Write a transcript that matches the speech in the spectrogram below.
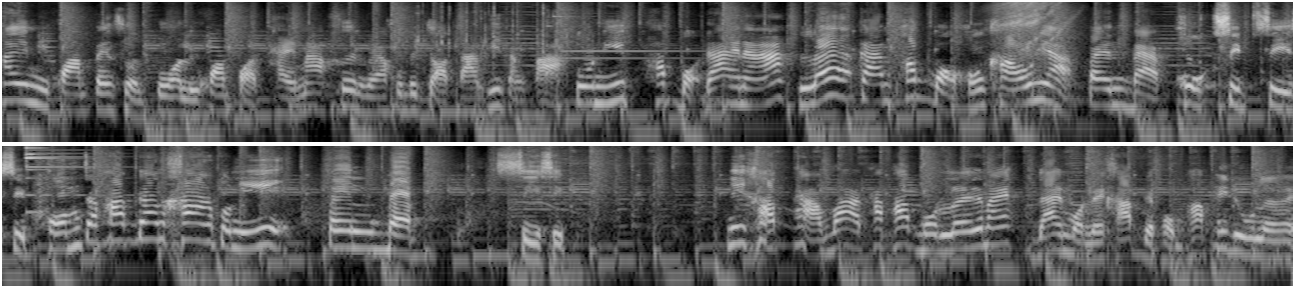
ให้มีความเป็นส่วนตัวหรือความปลอดภัยมากขึ้นเวลาคุณไปจอดตามที่ต่างๆ ตัวนี้พับเบาะได้นะ และการพับเบาะของเขาเนี่ยเป็นแบบ 60-40 ผมจะพับด้านข้างตัวนี้เป็นแบบ 40 นี่ครับถามว่าถ้าพับหมดเลยได้ไหมได้หมดเลยครับเดี๋ยวผมพับให้ดูเลย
